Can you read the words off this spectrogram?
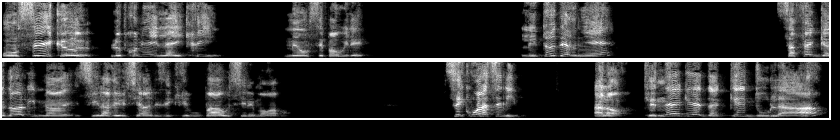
On sait que le premier, il l'a écrit mais on ne sait pas où il est. Les deux derniers, ça fait Gadol s'il a réussi à les écrire ou pas, ou s'il est mort avant. C'est quoi ces livres? Alors, Keneged Gedula,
